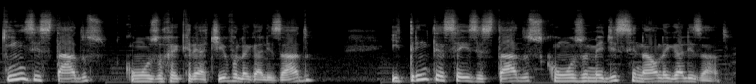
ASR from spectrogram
15 estados com uso recreativo legalizado e 36 estados com uso medicinal legalizado.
